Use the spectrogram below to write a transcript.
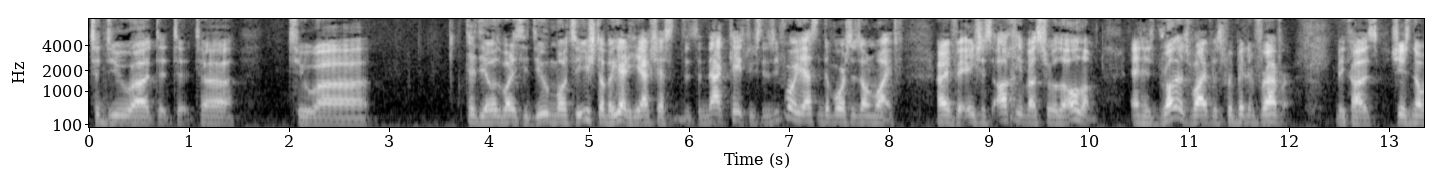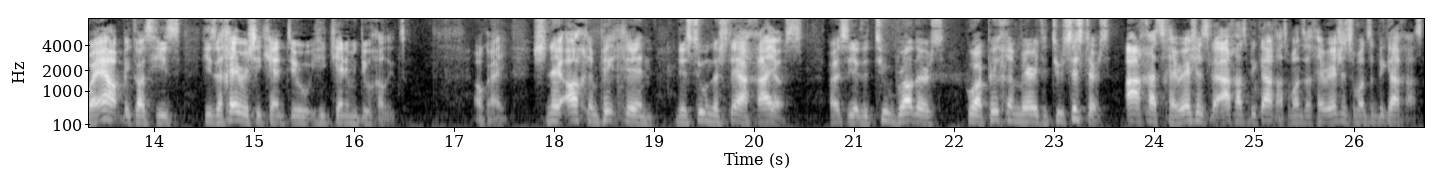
to do uh, to to to. to uh, to deal with what does he do? Motzi ishta again. He actually has to, in that case we've seen this before. He has to divorce his own wife, right? Ve'eshes achi vasur olam, and his brother's wife is forbidden forever because she has no way out because he's he's a cherish. He can't do he can't even do chalitza. Okay, shnei achim pichin nisu neshtei achayos. Right, so you have the two brothers who are pichin married to two sisters. Achas chereshes ve'achas bikachas. One's a chereshes and one's a bikachas.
